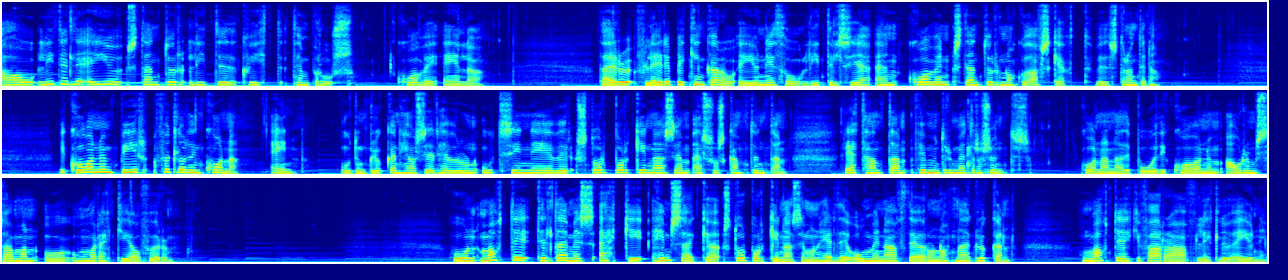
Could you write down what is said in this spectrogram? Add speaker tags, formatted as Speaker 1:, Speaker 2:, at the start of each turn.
Speaker 1: Á lítilli eigu stendur lítið kvítt timburhús, kofi eiginlega. Það eru fleiri byggingar á eigunni þó lítil sé en kofin stendur nokkuð afskjagt við ströndina. Í kofanum býr fullorðin kona, einn. Út um gluggan hjá sér hefur hún útsýni yfir stórborgina sem er svo skamt undan, rétt handan 500 metra sunds. Konan hafi búið í kofanum árum saman og hún var ekki á förum. Hún mátti til dæmis ekki heimsækja stórborgina sem hún heyrði óminn af þegar hún opnaði gluggan. Hún mátti ekki fara af litlu eigunni.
